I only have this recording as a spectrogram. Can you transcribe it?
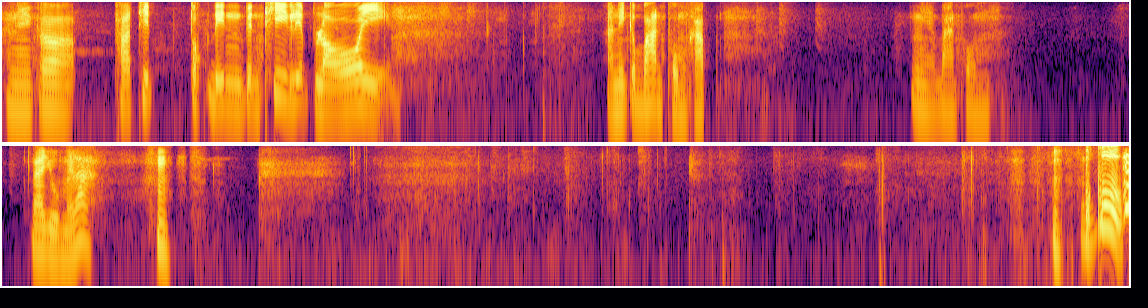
อันนี้ก็พระอาทิตย์ตกดินเป็นที่เรียบร้อย อันนี้ก็บ้านผมครับ เนี่ยบ้านผม น่าอยู่ไหมล่ะกโก้โก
